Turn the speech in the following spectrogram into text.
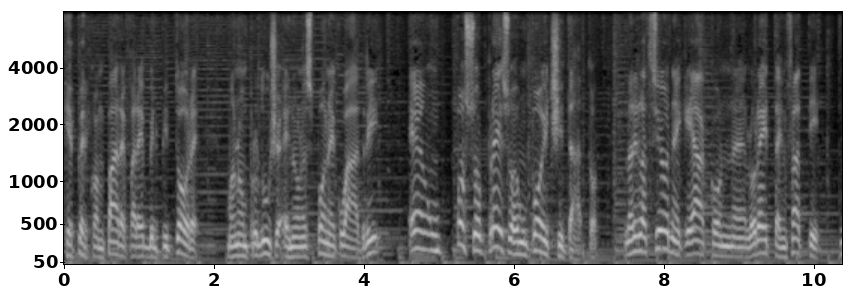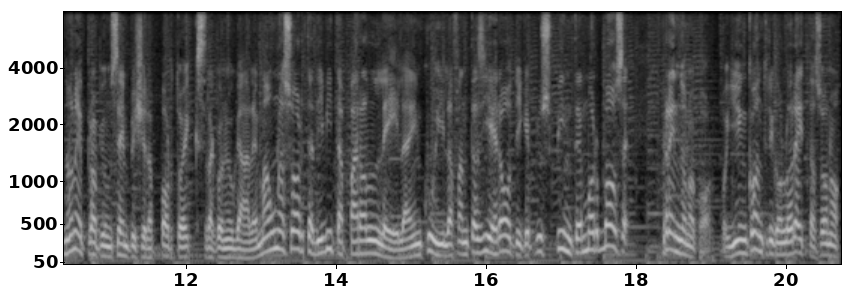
che per quampare farebbe il pittore ma non produce e non espone quadri, è un po' sorpreso e un po' eccitato. La relazione che ha con eh, Loretta infatti non è proprio un semplice rapporto extraconiugale, ma una sorta di vita parallela in cui la fantasia erotiche più spinte e morbose prendono corpo. Gli incontri con Loretta sono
